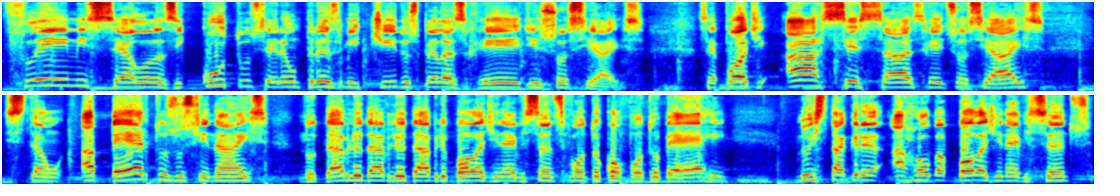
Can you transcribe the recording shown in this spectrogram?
Flames, células e cultos serão transmitidos pelas redes sociais. Você pode acessar as redes sociais. Estão abertos os sinais no www.boladenevesantos.com.br, no Instagram, arroba Bola de Neve Santos,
